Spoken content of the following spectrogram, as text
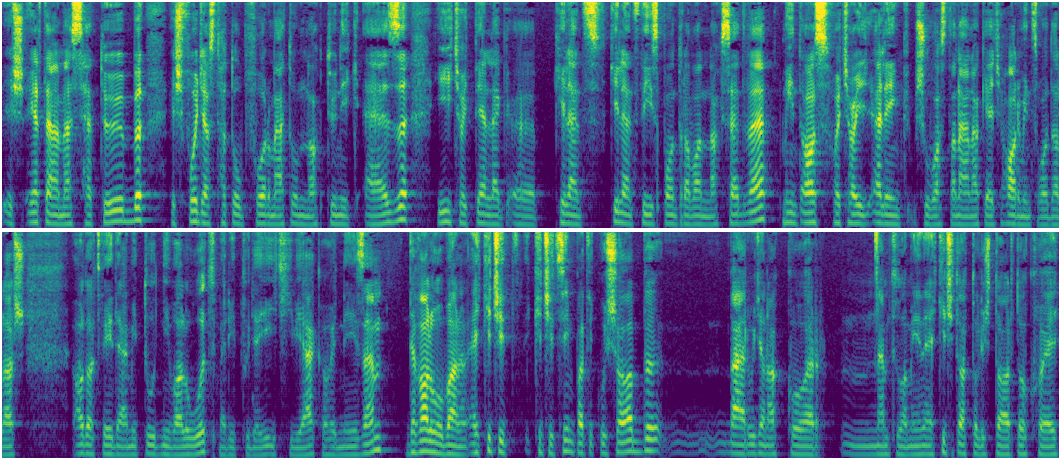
és értelmezhetőbb és fogyaszthatóbb formátumnak tűnik ez, így, hogy tényleg 9-10 pontra vannak szedve, mint az, hogyha így elénk suvasztanának egy 30 oldalas adatvédelmi tudnivalót, mert itt ugye így hívják, ahogy nézem, de valóban egy kicsit, kicsit szimpatikusabb, bár ugyanakkor mm, nem tudom, én egy kicsit attól is tartok, hogy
